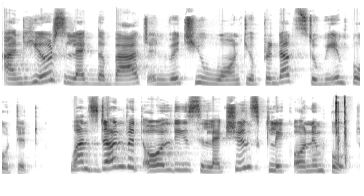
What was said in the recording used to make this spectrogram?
And here select the batch in which you want your products to be imported. Once done with all these selections, click on import.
